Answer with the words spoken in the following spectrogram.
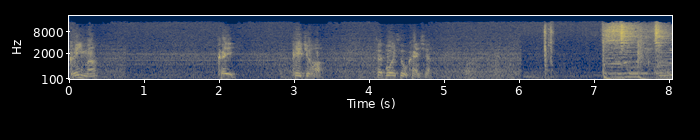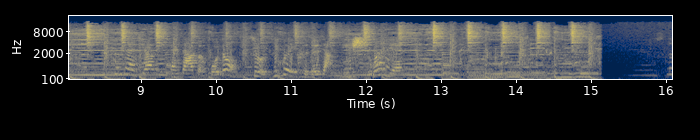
可以吗？可以，可以就好。再播一次我看一下。现在只要你参加本活动，就有机会可得奖金十万元。糟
